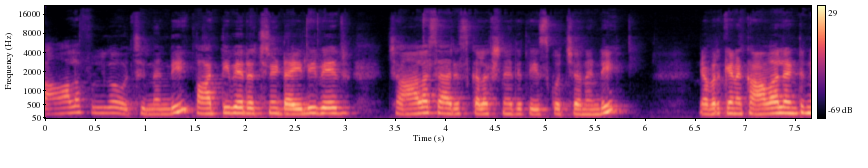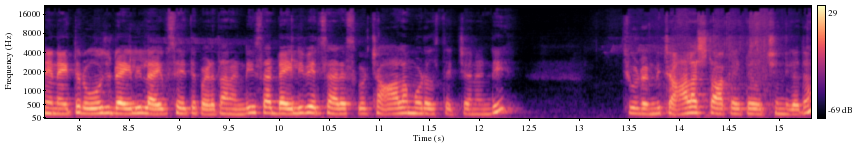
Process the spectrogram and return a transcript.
చాలా ఫుల్గా వచ్చిందండి. పార్టీ వేర్ వచ్చినాయి డైలీ వేర్. చాలా శారీస్ కలెక్షన్ అయితే తీసుకొచ్చానండి. ఎవరికైనా కావాలంటే నేనైతే రోజు డైలీ లైవ్స్ అయితే పెడతానండి. ఈసారి డైలీ వేర్ శారీస్ కూడా చాలా మోడల్స్ తెచ్చానండి. చూడండి చాలా స్టాక్ అయితే వచ్చింది కదా.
